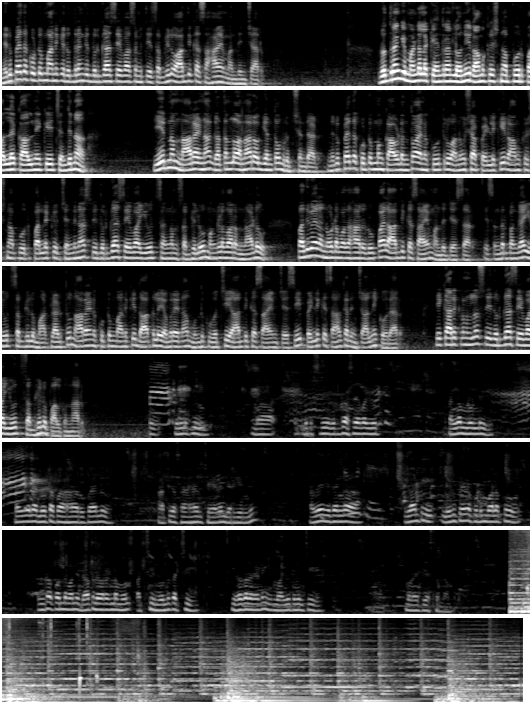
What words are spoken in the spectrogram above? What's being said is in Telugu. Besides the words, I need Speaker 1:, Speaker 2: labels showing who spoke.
Speaker 1: నిరుపేద కుటుంబానికి రుద్రంగి దుర్గా సేవా సమితి సభ్యులు ఆర్థిక సహాయం అందించారు. రుద్రంగి మండల కేంద్రంలోని రామకృష్ణపూర్ పల్లె కాలనీకి చెందిన ఈర్నం నారాయణ గతంలో అనారోగ్యంతో మృతి చెందాడు. నిరుపేద కుటుంబం కావడంతో ఆయన కూతురు అనూష పెళ్ళికి రామకృష్ణపూర్ పల్లెకి చెందిన శ్రీ దుర్గా సేవా యూత్ సంఘం సభ్యులు మంగళవారం నాడు పదివేల నూట పదహారు రూపాయల ఆర్థిక సాయం అందజేశారు. ఈ సందర్భంగా యూత్ సభ్యులు మాట్లాడుతూ నారాయణ కుటుంబానికి దాతలు ఎవరైనా ముందుకు వచ్చి ఆర్థిక సాయం చేసి పెళ్ళికి సహకరించాలని కోరారు. ఈ కార్యక్రమంలో శ్రీ దుర్గా సేవా యూత్ సభ్యులు పాల్గొన్నారు.
Speaker 2: పెళ్ళికి మా శ్రీ దుర్గా సేవ యూత్ సంఘం నుండి పదివేల నూట పదహారు రూపాయలు ఆర్థిక సహాయం చేయడం జరిగింది. అదేవిధంగా ఇలాంటి నిరుపేద కుటుంబాలకు ఇంకా కొంతమంది దాతలు ఎవరైనా ముం- వచ్చి ముందుకొచ్చి ఇవ్వగలరని మా యూత్ నుంచి మనం చేస్తున్నాము.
